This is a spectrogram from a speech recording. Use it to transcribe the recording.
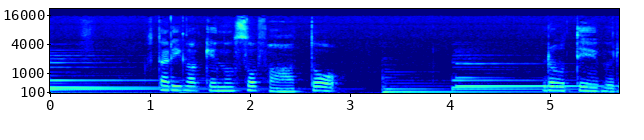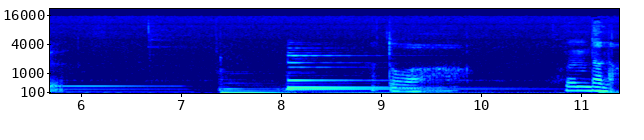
2人掛けのソファーとローテーブル。あとは本棚。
